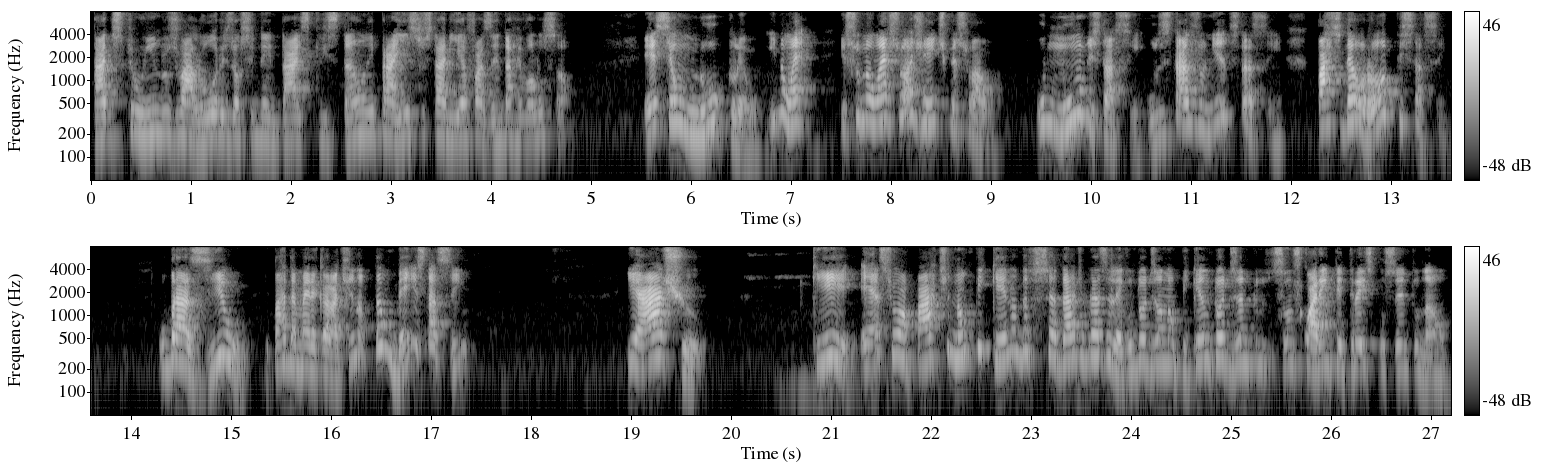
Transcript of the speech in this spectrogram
tá destruindo os valores ocidentais cristãos e para isso estaria fazendo a revolução. Esse é um núcleo e não é isso não é só a gente, pessoal. O mundo está assim, os Estados Unidos está assim, parte da Europa está assim. O Brasil e parte da América Latina também está assim. E acho que essa é uma parte não pequena da sociedade brasileira. Quando estou dizendo não pequena, não estou dizendo que são os 43%, não.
